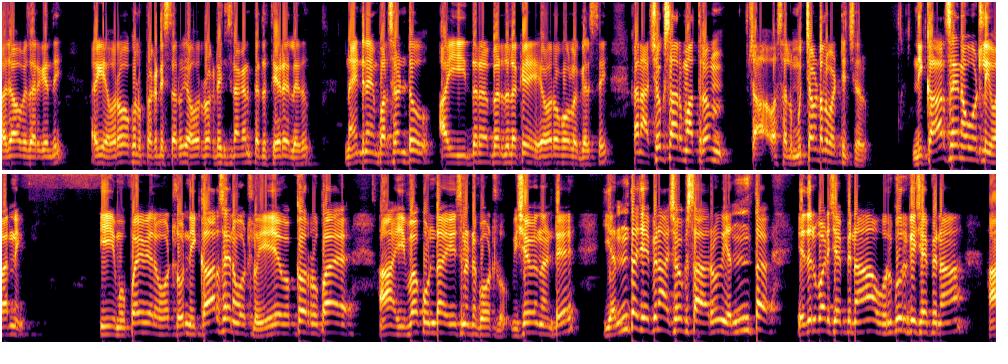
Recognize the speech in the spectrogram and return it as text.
సజావుగా జరిగింది. అవి ఎవరో ఒకరు ప్రకటిస్తారు ఎవరు ప్రకటించినా కానీ పెద్ద తేడా లేదు. నైంటీ నైన్ పర్సెంట్ ఆ ఇద్దరు అభ్యర్థులకే ఎవరో ఒకరు గెలుస్తాయి. కానీ అశోక్ సార్ మాత్రం చా అసలు ముచ్చమటలు పట్టించారు. నికార్సైన ఓట్లు ఇవన్నీ. ఈ ముప్పై వేల ఓట్లు నికార్సైన ఓట్లు. ఏ ఒక్క రూపాయి ఇవ్వకుండా వేసినట్టు ఓట్లు. విషయం ఏంటంటే ఎంత చెప్పినా అశోక్ సారు ఎంత ఎదురుబడి చెప్పినా ఉరుగురికి చెప్పినా ఆ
